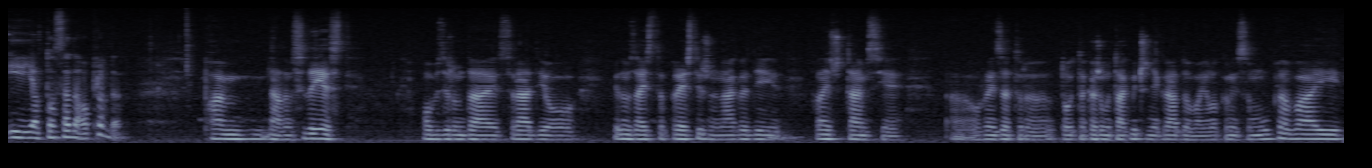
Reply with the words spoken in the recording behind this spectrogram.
I je li to sada opravdano? Pa nadam se da jeste. Obzirom da je se radi o jednom zaista prestižnoj nagradi, Financial Times je uh, organizator tog, da kažemo, takmičenja gradova i lokalnih samouprava i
